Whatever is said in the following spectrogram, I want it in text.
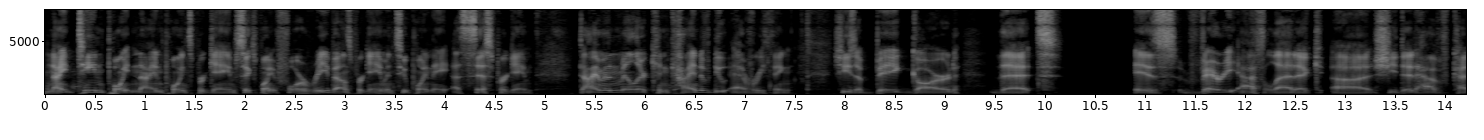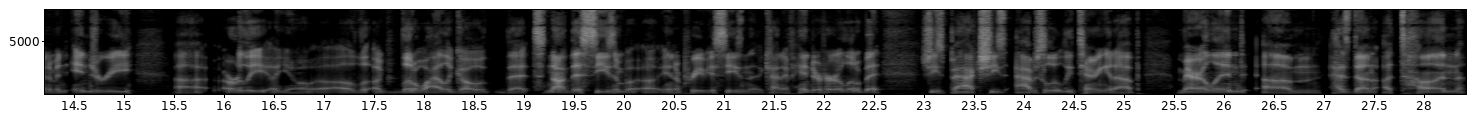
19.9 points per game, 6.4 rebounds per game, and 2.8 assists per game. Diamond Miller can kind of do everything. She's a big guard that is very athletic. Uh, she did have kind of an injury uh, early, uh, you know, a, a, little while ago that not this season, but uh, in a previous season that kind of hindered her a little bit. She's back. She's absolutely tearing it up. Maryland um, has done a ton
